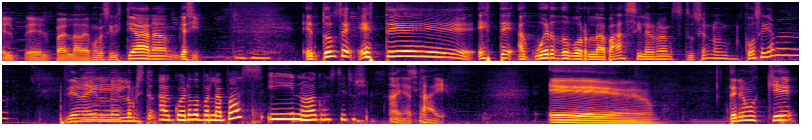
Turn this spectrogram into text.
el- el- la democracia cristiana, y así. Entonces, este este acuerdo por la paz y la nueva constitución. ¿cómo se llama? ¿Tienen ahí el, Eh, el nombrecito? Acuerdo por la paz y nueva constitución. Ah, ya sí. está bien. Eh, tenemos que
